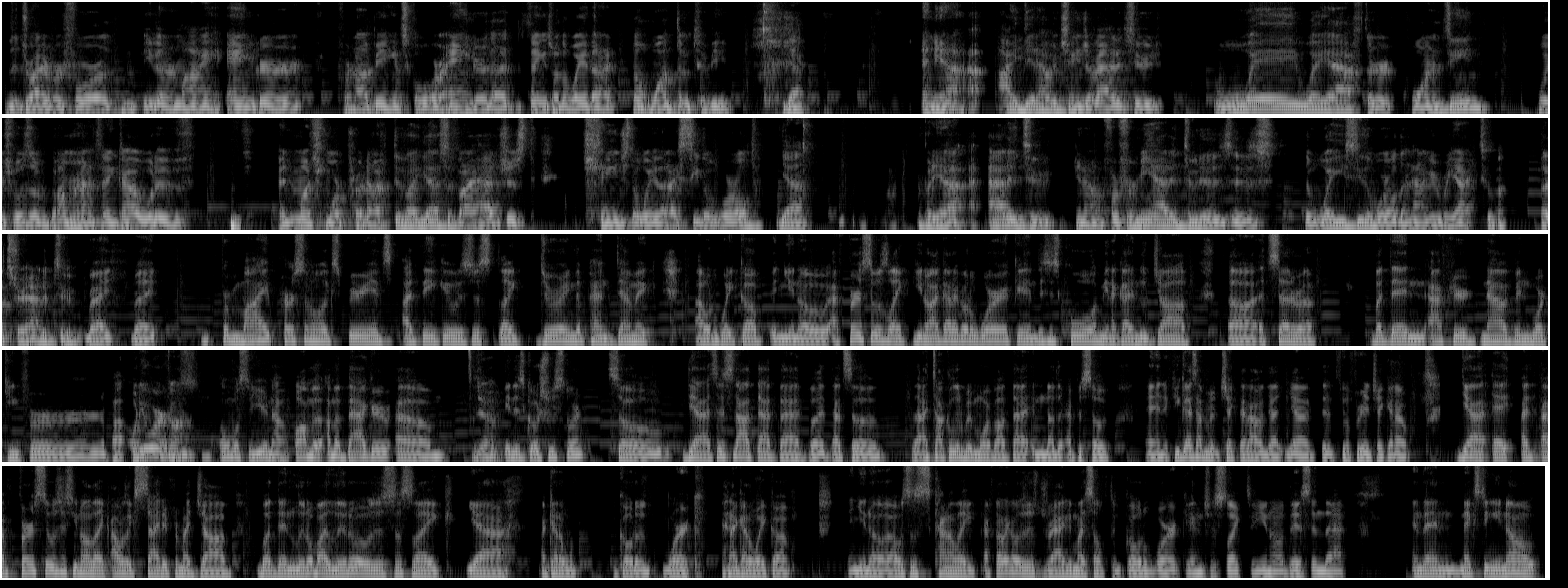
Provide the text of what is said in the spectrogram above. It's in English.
the driver for either my anger for not being in school or anger that things are the way that I don't want them to be. Yeah. And yeah, I did have a change of attitude way, way after quarantine, which was a bummer. I think I would have been much more productive, I guess, if I had just changed the way that I see the world Yeah. but yeah attitude you know for for me attitude is is the way you see the world and how you react to it that's your attitude Right, right. For my personal experience, I think it was just like during the pandemic, I would wake up and you know, at first it was like, you know, I gotta go to work and this is cool. I mean, I got a new job, uh, etc. But then after now I've been working for about What do you work on? almost, Almost a year now. Oh, I'm a I'm a bagger um yeah in this grocery store. So yeah, it's, it's not that bad, but that's a I talk a little bit more about that in another episode. And if you guys haven't checked that out, that yeah, feel free to check it out. Yeah, at, first it was just you know like I was excited for my job, but then little by little it was just, just like yeah, I gotta go to work and I gotta wake up. And you know, I was just kind of like I felt like I was just dragging myself to go to work and just like to you know this and that. And then next thing you know,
